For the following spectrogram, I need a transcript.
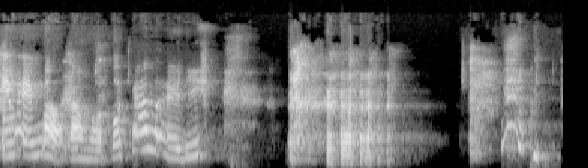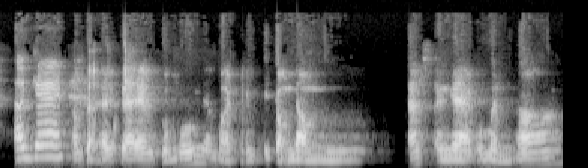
em hãy mở lòng vào podcast này đi. Ok. Không tại em cũng muốn mời những cái cộng đồng Ashtanga của mình nó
